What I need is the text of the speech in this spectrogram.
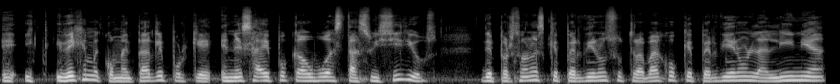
eh, y, déjeme comentarle porque en esa época hubo hasta suicidios de personas que perdieron su trabajo, que perdieron la línea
